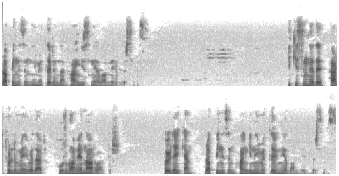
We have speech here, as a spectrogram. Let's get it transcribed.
Rabbinizin nimetlerinden hangisini yalanlayabilirsiniz? İkisinde de her türlü meyveler, hurma ve nar vardır. Öyleyken Rabbinizin hangi nimetlerini yalanlayabilirsiniz?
